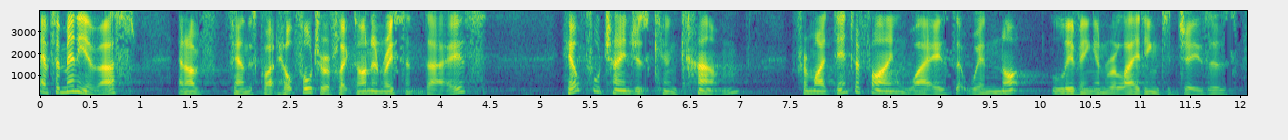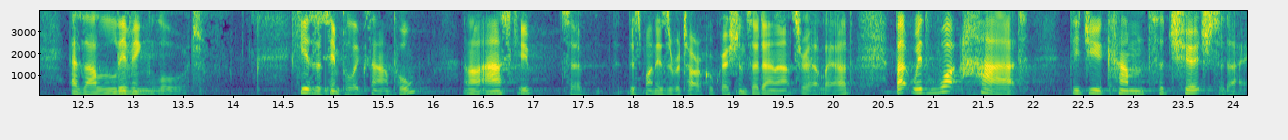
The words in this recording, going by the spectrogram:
And for many of us, and I've found this quite helpful to reflect on in recent days, Helpful changes can come from identifying ways that we're not living and relating to Jesus as our living Lord. Here's a simple example, and I'll ask you so this one is a rhetorical question, so don't answer out loud. But with what heart did you come to church today?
